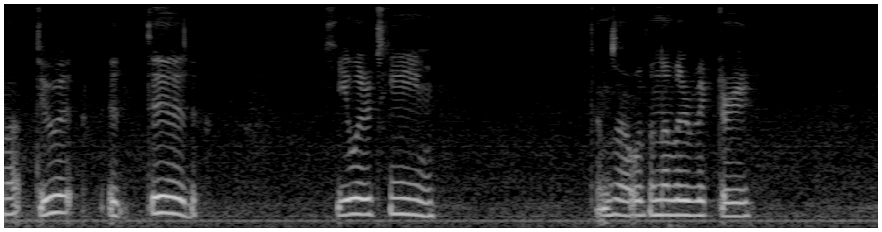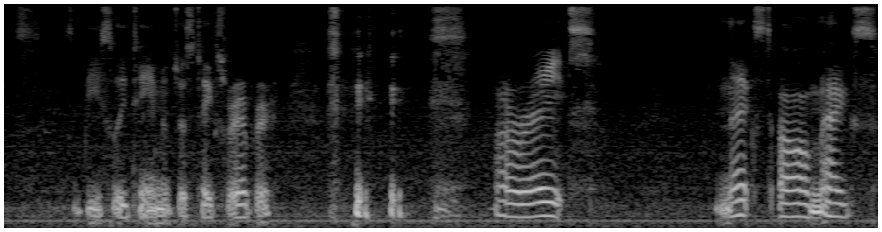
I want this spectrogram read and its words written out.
That do it? It did. Healer team comes out with another victory. It's a beastly team. It just takes forever. Alright. Next, oh, Mags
